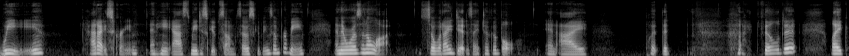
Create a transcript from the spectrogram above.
we had ice cream and he asked me to scoop some because I was scooping some for me and there wasn't a lot. So what I did is I took a bowl and I put the I filled it like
